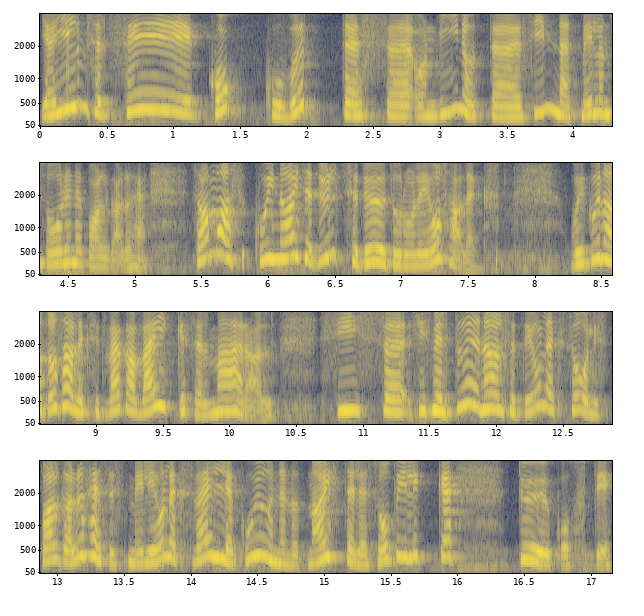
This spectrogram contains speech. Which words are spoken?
Ja ilmselt see see kokkuvõttes on viinud sinna, et meil on sooline palgalõhe. samas, kui naised üldse tööturul ei osaleks või kui nad osaleksid väga väikesel määral, siis, siis meil tõenäoliselt ei oleks soolist palgalõhe, sest meil ei oleks välja kujunenud naistele sobilikke töökohti.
